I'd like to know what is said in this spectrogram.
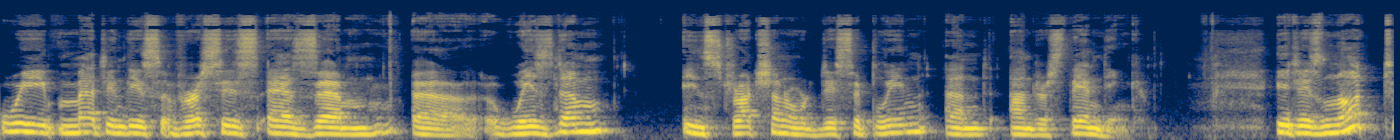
we imagine these verses as um, uh, wisdom, instruction or discipline, and understanding. It is not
